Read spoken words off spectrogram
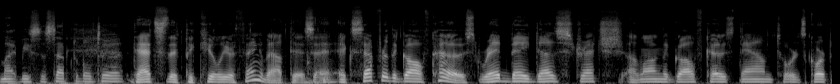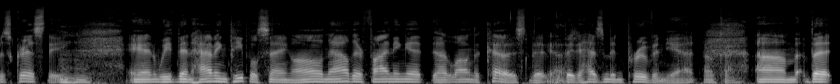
might be susceptible to it? That's the peculiar thing about this. Uh, except for the Gulf Coast, Red Bay does stretch along the Gulf Coast down towards Corpus Christi. Mm-hmm. And we've been having people saying, oh, now they're finding it along the coast, but, Yes. but it hasn't been proven yet. Okay. Um, but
